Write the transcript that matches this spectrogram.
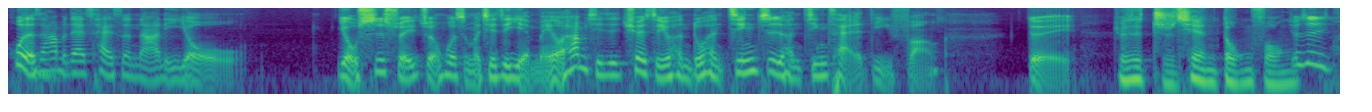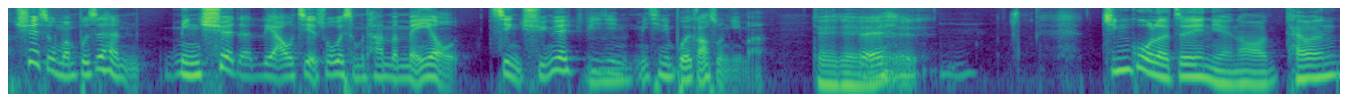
或者是他们在菜色哪里有有失水准或什么，其实也没有。他们其实确实有很多很精致、很精彩的地方。对，就是只欠东风，就是确实我们不是很明确的了解说为什么他们没有进去，因为毕竟米其林不会告诉你嘛。对对对经过了这一年哦，台湾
